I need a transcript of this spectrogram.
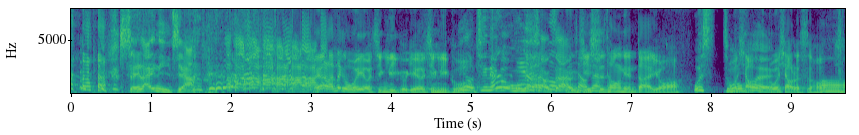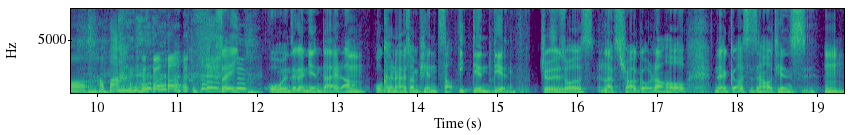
谁来你家？没有啦，那个我也有经历过，也有经历过。你有经历过无名小站？即时通年代有啊。为什么会？我小的时候哦，好吧。所以我们这个年代啦，我可能还算偏早一点点，就是说 Life Struggle，然后那个十三号天使，嗯，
